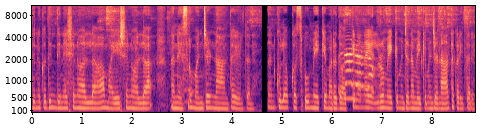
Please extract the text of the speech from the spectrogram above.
ದಿನಕ ದಿನ ದಿನೇಶನು ಅಲ್ಲ, ಮಹೇಶನು ಅಲ್ಲ, ನನ್ನ ಹೆಸರು ಮಂಜಣ್ಣ ಅಂತ ಹೇಳ್ತಾನೆ. ನನ್ನ ಕುಲ ಕಸುಬು ಮೇಕೆ ಮರದು, ಅದಕ್ಕೆ ನನ್ನ ಎಲ್ಲರೂ ಮೇಕೆ ಮಂಜಣ್ಣ ಮೇಕೆ ಮಂಜಣ್ಣ ಅಂತ ಕರೀತಾರೆ.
